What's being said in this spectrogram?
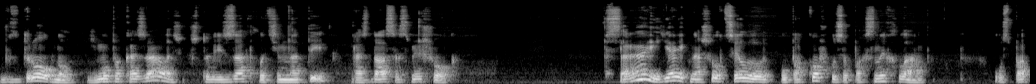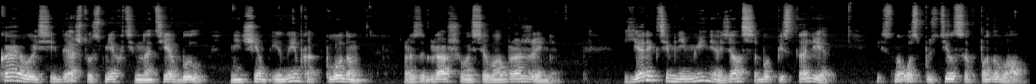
вздрогнул. Ему показалось, что из затхлой темноты раздался смешок. В сарае Ярик нашел целую упаковку запасных ламп. Успокаивая себя, что смех в темноте был ничем иным, как плодом разыгравшегося воображения. Ярик, тем не менее, взял с собой пистолет и снова спустился в подвал.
